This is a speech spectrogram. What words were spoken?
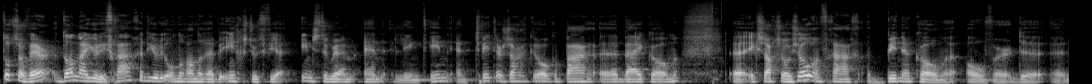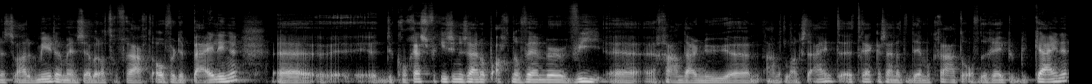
tot zover. Dan naar jullie vragen die jullie onder andere hebben ingestuurd via Instagram en LinkedIn. En Twitter zag ik er ook een paar uh, bij komen. Uh, ik zag sowieso een vraag binnenkomen over de, uh, meerdere mensen hebben dat gevraagd, over de peilingen. de congresverkiezingen zijn op 8 november. Wie gaan daar nu aan het langste eind trekken? Zijn het de Democraten of de Republikeinen?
